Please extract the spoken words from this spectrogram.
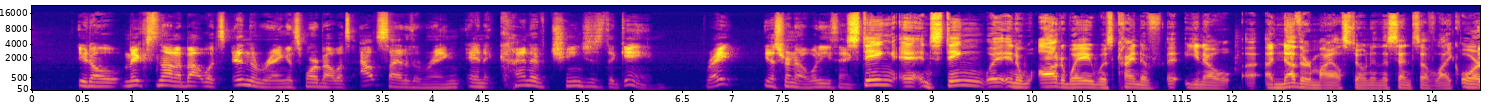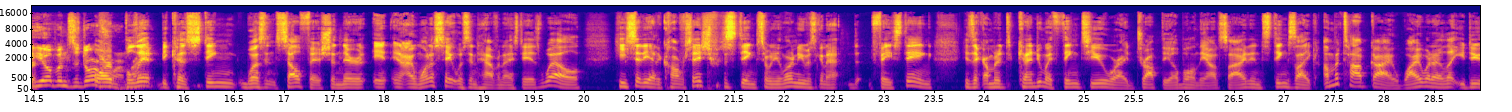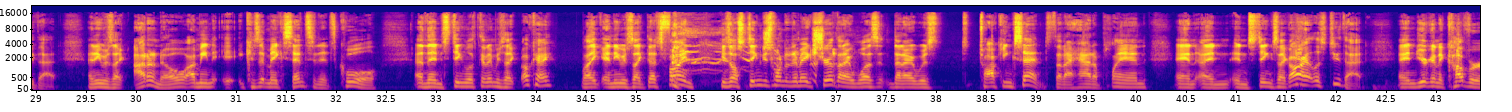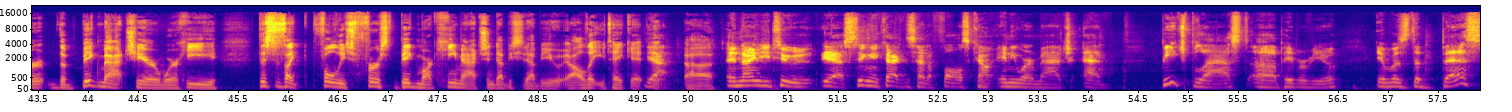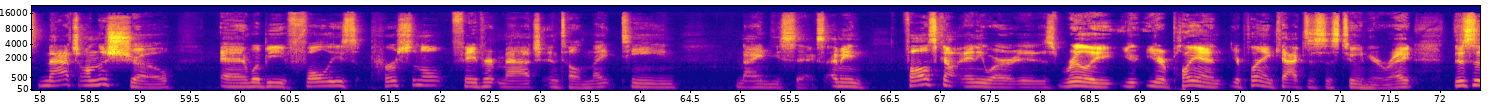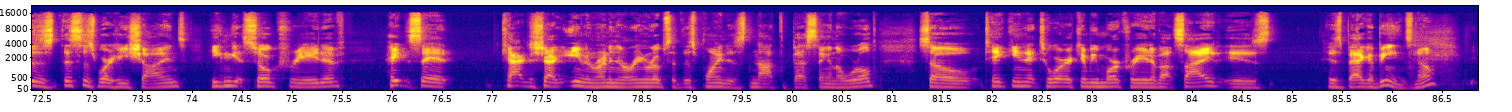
you know, Mick's not about what's in the ring; it's more about what's outside of the ring, and it kind of changes the game, right? Yes or no? What do you think? Sting and Sting in an odd way was kind of uh, you know uh, another milestone in the sense of like or He opens the door or blip right? because Sting wasn't selfish and there and I want to say it was in Have a Nice Day as well. He said he had a conversation with Sting, so when he learned he was going to face Sting, he's like, "I'm gonna can I do my thing to you where I drop the elbow on the outside?" And Sting's like, "I'm a top guy. Why would I let you do that?" And he was like, "I don't know. I mean, because it, makes sense and it's cool." And then Sting looked at him. He's like, "Okay." Like, and he was like, "That's fine." He's all Sting just wanted to make sure that I wasn't that I was talking sense, that I had a plan, and and and Sting's like, "All right, let's do that." And you're going to cover the big match here, where he. This is like Foley's first big marquee match in WCW. I'll let you take it. Yeah. Uh, In '92, yeah, Sting and Cactus had a Falls Count Anywhere match at Beach Blast uh, pay per view. It was the best match on the show, and would be Foley's personal favorite match until 1996. I mean, Falls Count Anywhere is really you're, you're playing you're playing Cactus's tune here, right? This is this is where he shines. He can get so creative. Hate to say it, Cactus Jack even running the ring ropes at this point is not the best thing in the world. So taking it to where it can be more creative outside is his bag of beans. No,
